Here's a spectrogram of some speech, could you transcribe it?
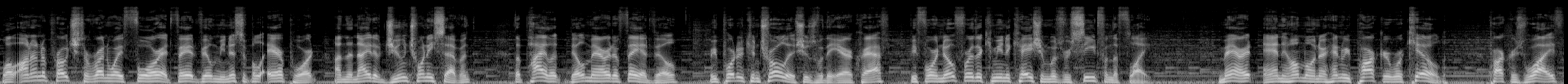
While on an approach to runway 4 at Fayetteville Municipal Airport on the night of June 27th, the pilot, Bill Merritt of Fayetteville, reported control issues with the aircraft before no further communication was received from the flight. Merritt and homeowner Henry Parker were killed. Parker's wife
